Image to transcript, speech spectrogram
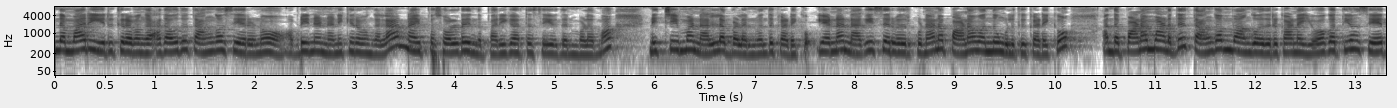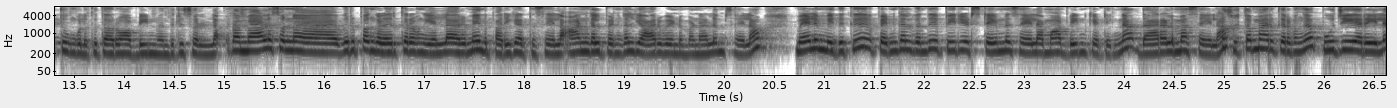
இந்த மாதிரி இருக்கிறவங்க அதாவது தங்கம் சேரணும் அப்படின்னு நினைக்கிறவங்களாம் நான் இப்போ சொல்கிற இந்த பரிகாரத்தை செய்வதன் மூலமாக நிச்சயமாக நல்ல பலன் வந்து கிடைக்கும். ஏன்னா நகை சேர்வதற்குண்டான பணம் வந்து உங்களுக்கு கிடைக்கும். அந்த பணமானது தங்கம் வாங்குவதற்கான யோகத்தையும் சேர்த்து உங்களுக்கு தரும் அப்படின்னு வந்துட்டு சொல்லலாம். நான் மேலே சொன்ன விருப்பங்கள் இருக்கிறவங்க எல்லாருமே இந்த பரிகாரத்தை செய்யலாம். ஆண்கள் பெண்கள் யார் வேண்டுமானாலும் செய்யலாம். மேலும் இதுக்கு பெண்கள் வந்து பீரியட்ஸ் டைமில் செய்யலாமா அப்படின்னு கேட்டிங்கன்னா தாராளமாக செய்யலாம். சுத்தமாக இருக்கிறவங்க பூஜை அறையில்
